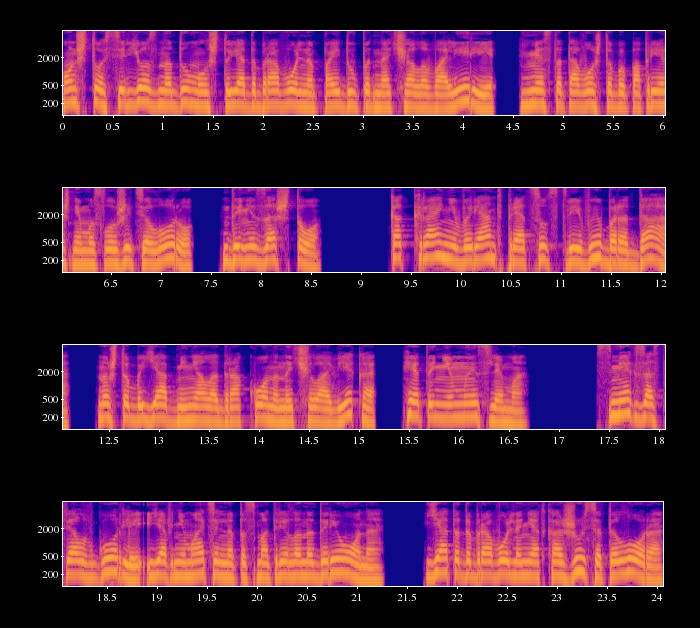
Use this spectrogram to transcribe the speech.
он что, серьезно думал, что я добровольно пойду под начало Валерии, вместо того, чтобы по-прежнему служить Элору? Да ни за что. Как крайний вариант при отсутствии выбора, да, но чтобы я обменяла дракона на человека, это немыслимо. Смех застрял в горле, и я внимательно посмотрела на Дариона. Я-то добровольно не откажусь от Элора,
